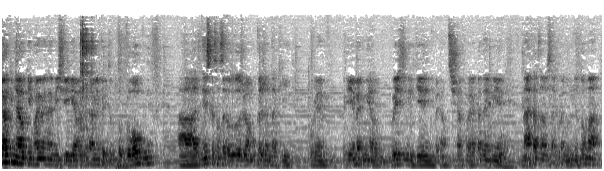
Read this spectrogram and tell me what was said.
Čauky mňauky, moje meno je Miši, ja vás zdravím pri tomto vlogu a dneska som sa rozhodol, že vám ukážem taký, poviem, priemerný alebo bežný deň v rámci šachovej akadémie. Nachádzame sa akurát u mňa doma,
